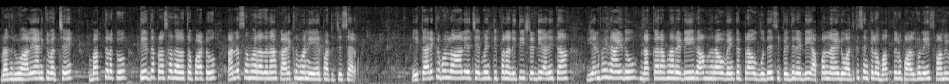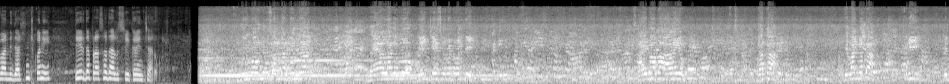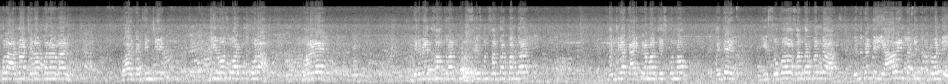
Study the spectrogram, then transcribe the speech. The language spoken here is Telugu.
బ్రదరు ఆలయానికి వచ్చే భక్తులకు తీర్థ ప్రసాదాలతో పాటు అన్న సమారాధన కార్యక్రమాన్ని ఏర్పాటు చేశారు. ఈ కార్యక్రమంలో ఆలయ చైర్మన్ తిప్పల నితీష్ రెడ్డి అనిత ఎనభై నాయుడు నక్క రమణారెడ్డి రామారావు వెంకట్రావు గుదేసి పెద్దిరెడ్డి అప్పలనాయుడు అధిక సంఖ్యలో భక్తులు పాల్గొని స్వామివారిని దర్శించుకొని తీర్థ ప్రసాదాలు స్వీకరించారు. సాయిబాబా ఆలయం గత దివంగత శ్రీ తిప్పుల అరుణా చిన్నప్పరావు గారు వారు కట్టించి ఈ రోజు వరకు కూడా మనడే ఇరవై ఐదు సంవత్సరాలు పూర్తి చేసుకున్న సందర్భంగా మంచిగా కార్యక్రమాలు చేసుకున్నాం. అయితే ఈ శుభ సందర్భంగా ఎందుకంటే ఈ ఆలయం కట్టించినటువంటి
